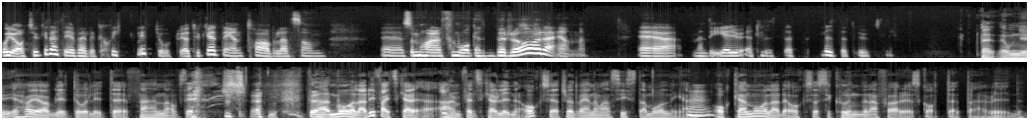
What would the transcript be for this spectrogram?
Och jag tycker att det är väldigt skickligt gjort. Jag tycker att det är en tavla som eh, som har en förmåga att beröra en. Eh, men det är ju ett litet, litet utsnitt. Men nu har jag blivit då lite fan av Cederström. För han målade ju faktiskt Armfeldts Karoliner också. Jag tror att det var en av hans sista målningar. Mm. Och han målade också sekunderna före skottet där vid.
